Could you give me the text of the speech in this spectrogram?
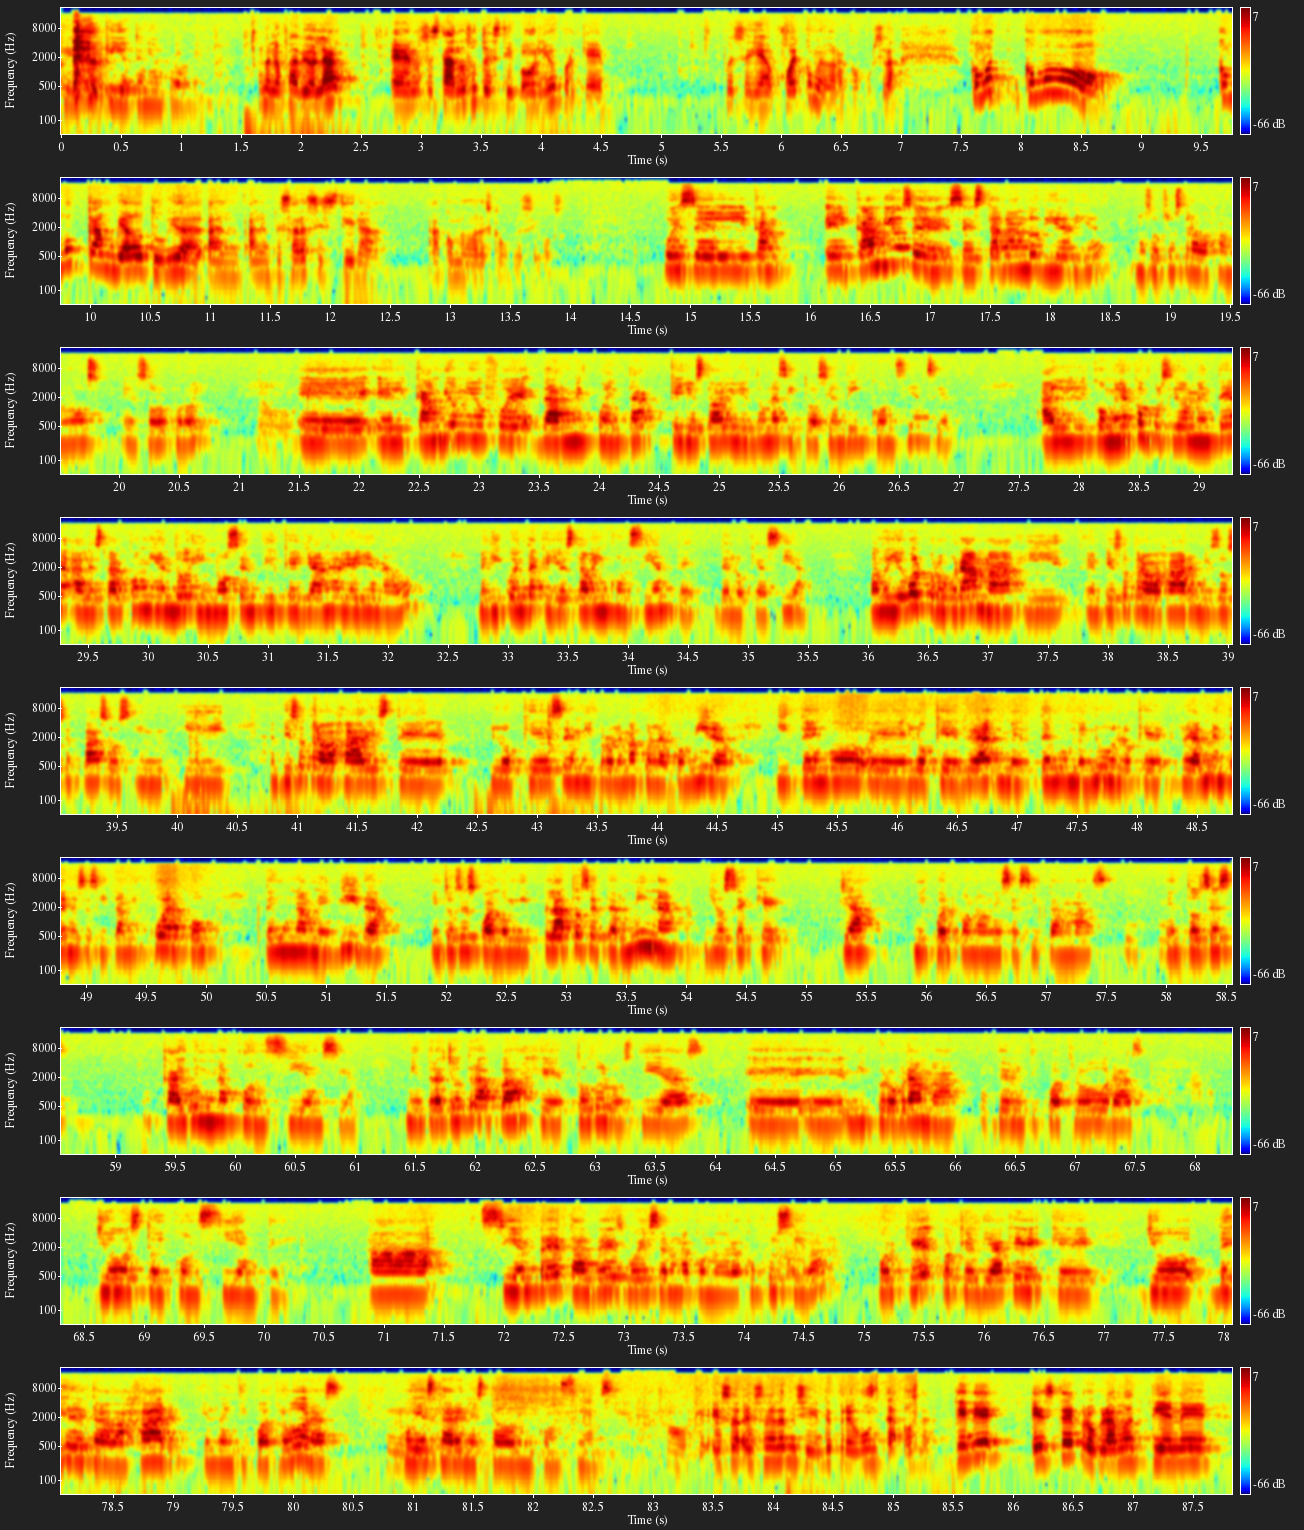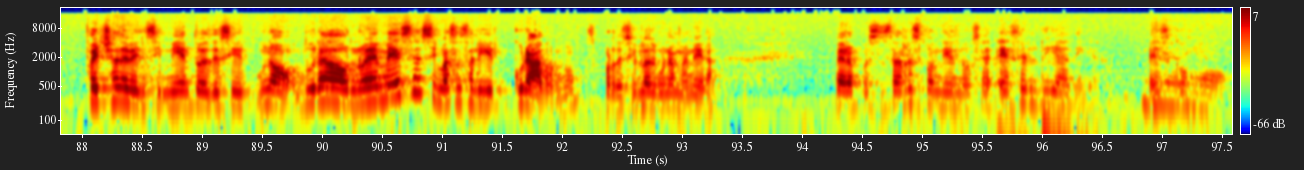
que, que yo tenía un problema. Bueno, Fabiola eh, nos está dando su testimonio porque pues ella fue comedora compulsiva. ¿Cómo, cómo, cómo ha cambiado tu vida al, al empezar a asistir a, a comedores compulsivos? Pues el, cam- el cambio se, se está dando día a día. Nosotros trabajamos eh, solo por hoy. Eh, el cambio mío fue darme cuenta que yo estaba viviendo una situación de inconsciencia. Al comer compulsivamente, al estar comiendo y no sentir que ya me había llenado, me di cuenta que yo estaba inconsciente de lo que hacía. Cuando llego al programa y empiezo a trabajar mis 12 pasos y, empiezo a trabajar este, lo que es eh, mi problema con la comida y tengo, eh, lo que real, me, tengo un menú, lo que realmente necesita mi cuerpo, tengo una medida. Entonces cuando mi plato se termina, yo sé que ya mi cuerpo no necesita más. Entonces caigo en una conciencia. Mientras yo trabaje todos los días eh, eh, mi programa de 24 horas, yo estoy consciente. Ah, siempre tal vez voy a ser una comedora compulsiva. ¿Por qué? Porque el día que, yo deje de trabajar el 24 horas, voy a estar en estado de inconsciencia. Ok, eso, esa era mi siguiente pregunta. O sea, ¿tiene, ¿este programa tiene fecha de vencimiento? Es decir, no, dura nueve meses y vas a salir curado, ¿no? Por decirlo de alguna manera. Pero pues estás respondiendo, o sea, es el día a día. es como...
